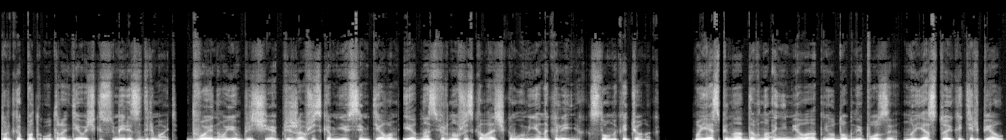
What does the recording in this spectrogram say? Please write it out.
Только под утро девочки сумели задремать. Двое на моем плече, прижавшись ко мне всем телом, и одна свернувшись калачиком у меня на коленях, словно котенок. Моя спина давно онемела от неудобной позы, но я стойко терпел,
